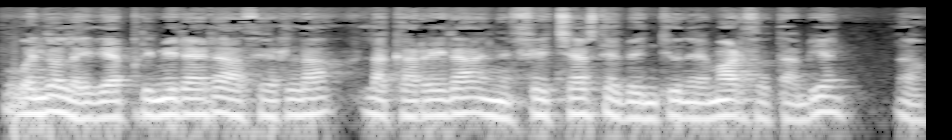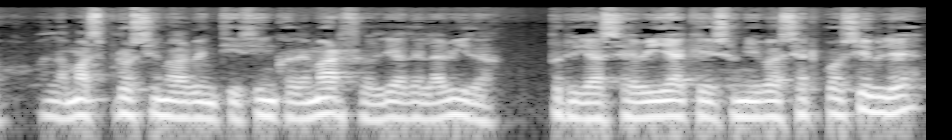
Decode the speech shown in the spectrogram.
Bueno, la idea primera era hacer la, la carrera en fechas del 21 de marzo también, la, más próxima al 25 de marzo, el Día de la Vida. Pero ya se que eso no iba a ser posible,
